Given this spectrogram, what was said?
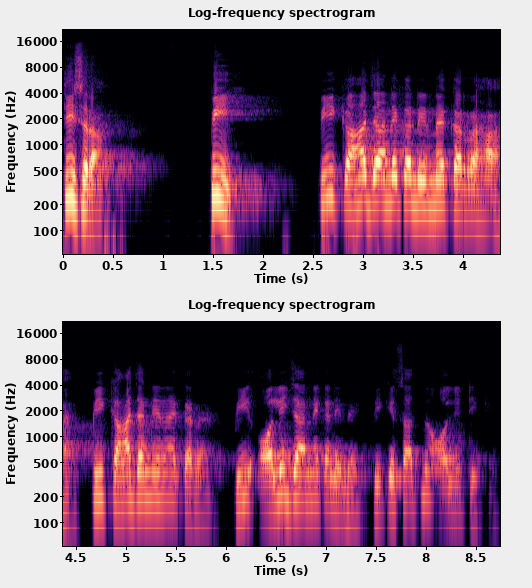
तीसरा पी पी कहाँ जाने का निर्णय कर रहा है? पी कहाँ जाने निर्णय कर रहा है? पी ओली जाने का निर्णय पी के साथ में ओली ठीक है।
